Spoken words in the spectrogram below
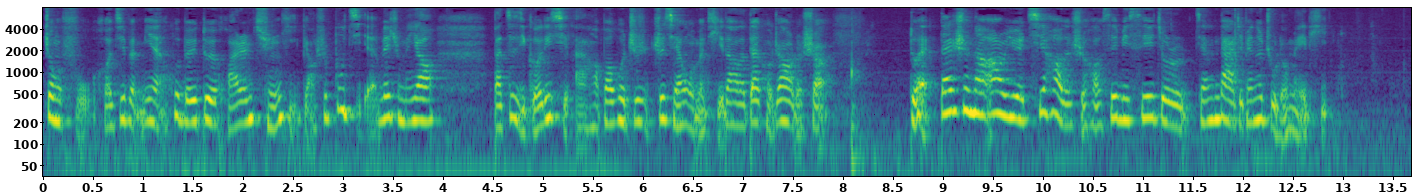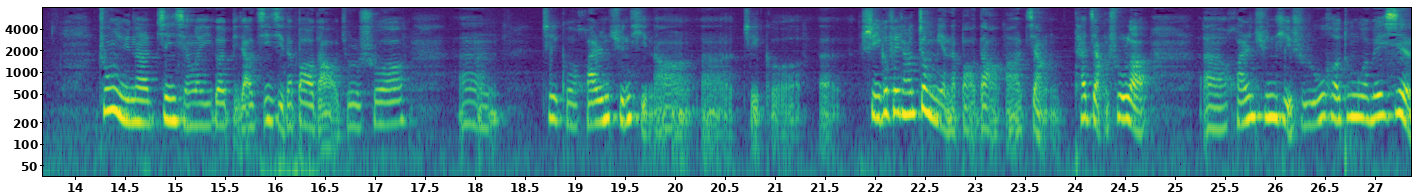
政府和基本面会不会对华人群体表示不解？为什么要把自己隔离起来？哈，包括之之前我们提到的戴口罩的事儿。对，但是呢，二月七号的时候，CBC 就是加拿大这边的主流媒体，终于呢进行了一个比较积极的报道，就是说，嗯，这个华人群体呢，呃，这个呃是一个非常正面的报道啊，讲他讲述了，呃，华人群体是如何通过微信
